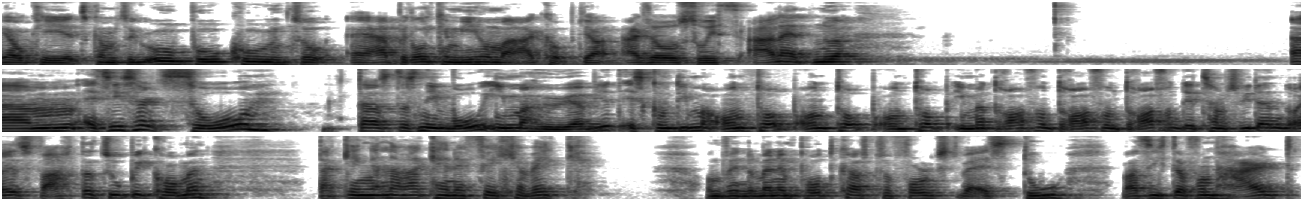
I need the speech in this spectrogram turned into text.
Ja, okay, jetzt kann man sagen, oh, Poku und so. Ja, ein bisschen Chemie haben wir auch gehabt, ja. Also so ist es auch nicht. Nur, ähm, es ist halt so, dass das Niveau immer höher wird. Es kommt immer on top, on top, on top, immer drauf und drauf und drauf. Und jetzt haben sie wieder ein neues Fach dazu bekommen. Da gingen aber keine Fächer weg. Und wenn du meinen Podcast verfolgst, weißt du, was ich davon halte,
